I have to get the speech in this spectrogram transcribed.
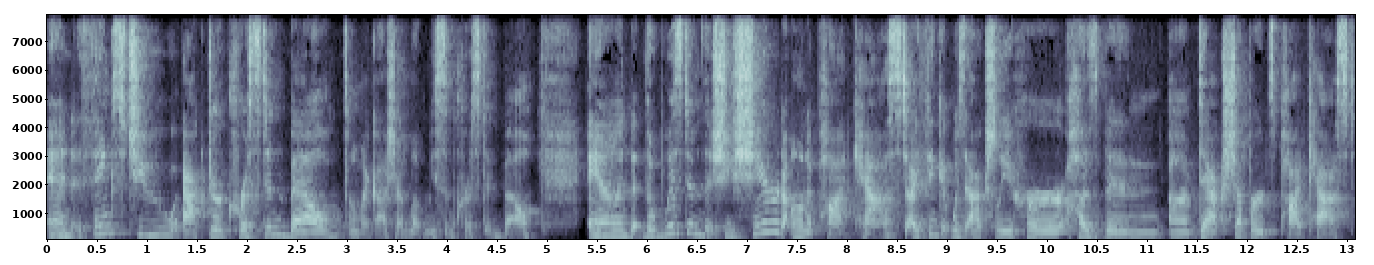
And thanks to actor Kristen Bell, oh my gosh, I love me some Kristen Bell, and the wisdom that she shared on a podcast, I think it was actually her husband, um, Shepard's podcast.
